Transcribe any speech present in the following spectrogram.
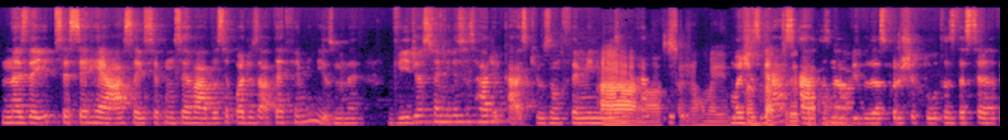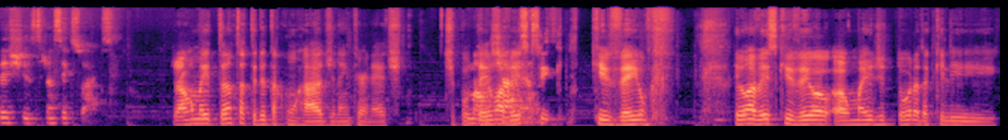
Mas daí, pra você ser reaça e ser conservador, você pode usar até feminismo, né? Vide as feministas radicais, que usam feminismo ah, para nossa, já arrumei umas desgraçadas na vida das prostitutas, das travestis transexuais. Já arrumei tanta treta com rádio na internet. Tipo, tem uma vez que, que veio. Tem uma vez que veio uma editora daquele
